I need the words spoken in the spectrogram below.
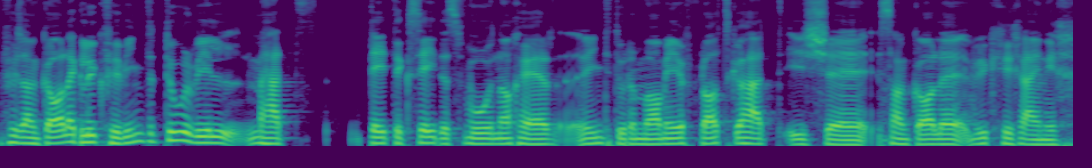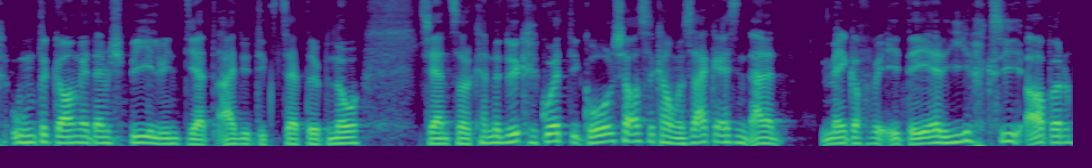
für St. Gallen, Glück für Winterthur, weil man hat dort gesehen, dass wo nachher Winterthur mal mehr auf den Platz hat, ist äh, St. Gallen wirklich eigentlich untergegangen in dem Spiel. Winterthur hat eindeutig das Zepter übernommen. Sie haben zwar keine wirklich gute Goalchancen, kann man sagen. Sie sind auch nicht mega ideenreich gewesen, aber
